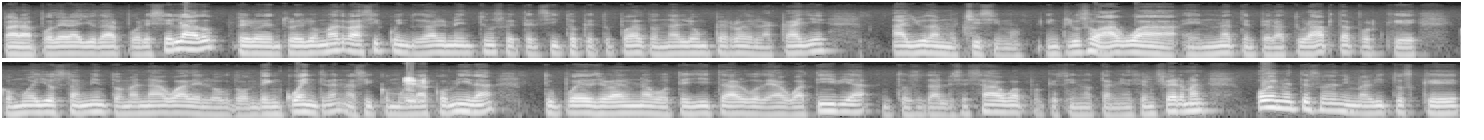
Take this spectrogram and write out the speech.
para poder ayudar por ese lado, pero dentro de lo más básico, indudablemente un suétercito que tú puedas donarle a un perro de la calle ayuda muchísimo. Incluso agua en una temperatura apta porque como ellos también toman agua de lo donde encuentran, así como la comida, tú puedes llevar en una botellita algo de agua tibia, entonces darles esa agua porque si no también se enferman. Obviamente son animalitos que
